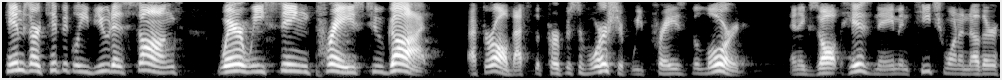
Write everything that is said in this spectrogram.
hymns are typically viewed as songs where we sing praise to God. After all, that's the purpose of worship. We praise the Lord and exalt His name and teach one another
